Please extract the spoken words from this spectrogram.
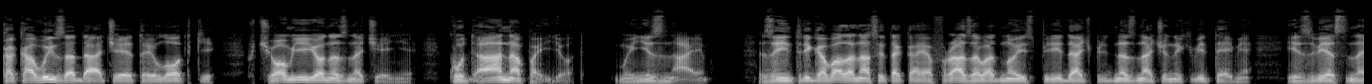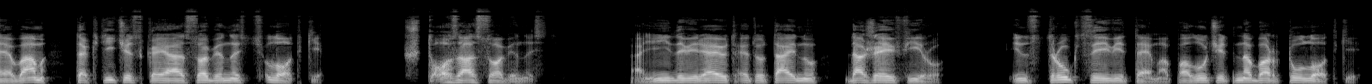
Каковы задачи этой лодки, в чем ее назначение, куда она пойдет, мы не знаем. Заинтриговала нас и такая фраза в одной из передач, предназначенных Витеме, известная вам тактическая особенность лодки. Что за особенность? Они не доверяют эту тайну даже эфиру. Инструкции Витема получит на борту лодки.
